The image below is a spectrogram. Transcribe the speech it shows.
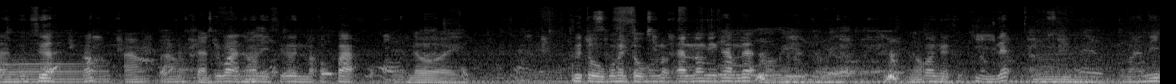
ตามความเชื่อเนาะเอาเอาสันคือว่าเขานี่สิเอิ้นมาออกปาก โดยคือตัวบ่เป็นตัวของอันน้องมีคำเนี่ยบ่แม่นบ่แม่นเนาะก็เงินทุกทีแหละอืมประมาณนี้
